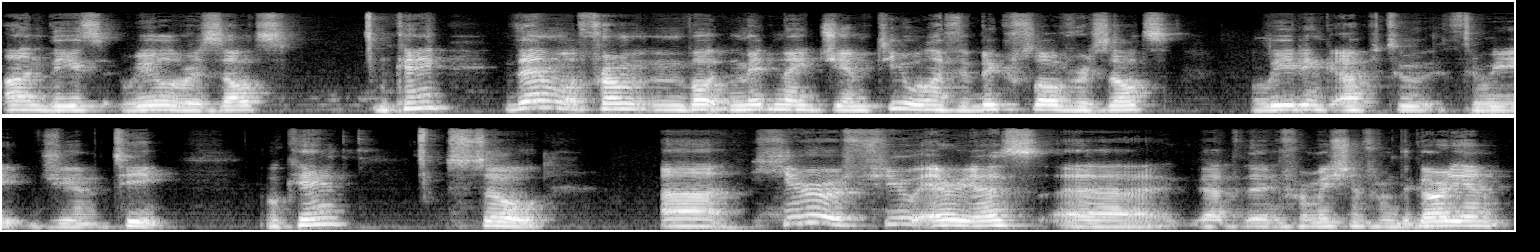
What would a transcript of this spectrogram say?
on these real results. Okay, then from about midnight GMT, we'll have a big flow of results leading up to 3 GMT. Okay, so uh, here are a few areas, uh, got the information from The Guardian,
